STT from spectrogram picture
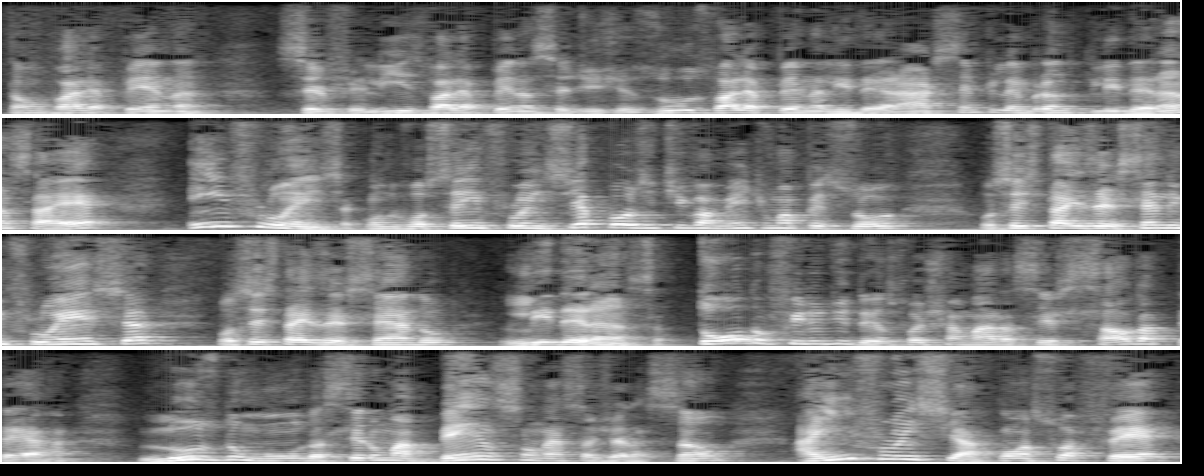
Então vale a pena ser feliz, vale a pena ser de Jesus, vale a pena liderar, sempre lembrando que liderança é influência. Quando você influencia positivamente uma pessoa, você está exercendo influência, você está exercendo liderança. Todo filho de Deus foi chamado a ser sal da terra, luz do mundo, a ser uma bênção nessa geração, a influenciar com a sua fé,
